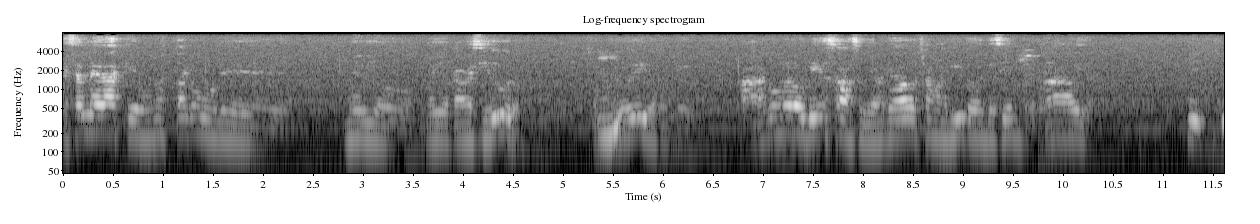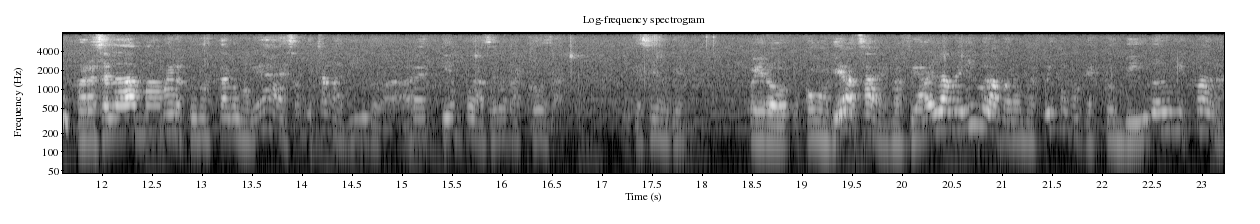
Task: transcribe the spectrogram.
Esa es la edad que uno está como que medio, medio cabeciduro, como yo digo, porque ahora que uno lo piensa, se hubiera quedado chamaquito desde siempre, toda la vida. Sí. Para hacer la edad más o menos que uno está como que, ah, eso es de chamaquito, ahora es tiempo de hacer otras cosas. Y qué sé yo qué. Pero como quiera, ¿sabes? Me fui a ver la película, pero me fui como que escondidito de mis panas.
